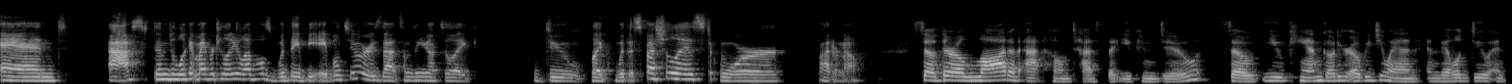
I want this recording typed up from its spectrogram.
and asked them to look at my fertility levels, would they be able to? Or is that something you have to like do like with a specialist or I don't know? So there are a lot of at home tests that you can do. So you can go to your OBGYN and they will do an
